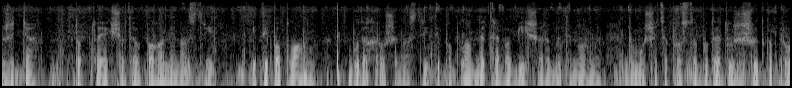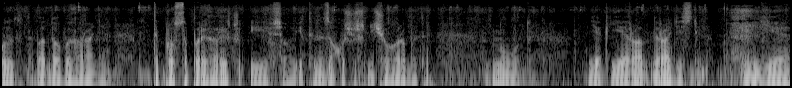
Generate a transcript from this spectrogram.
життя. Тобто, якщо в тебе поганий настрій, іти по плану. Буде хороший настрій, йти по плану. Не треба більше робити норми, тому що це просто буде дуже швидко приводити тебе до вигорання. Ти просто перегориш і все, і ти не захочеш нічого робити. Ну от, як є рад, радість, є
